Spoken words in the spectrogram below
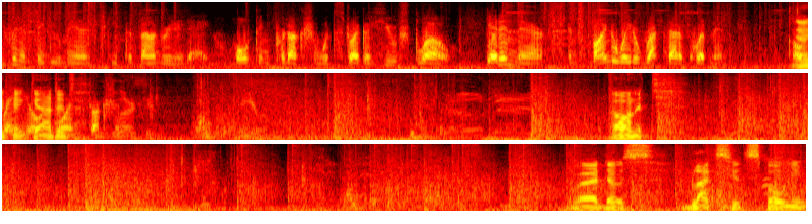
Even if they do manage to keep the foundry today, halting production would strike a huge blow. Get in there and find a way to wreck that equipment. I'll Okay, got it. On it. Where are those black suits spawning?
